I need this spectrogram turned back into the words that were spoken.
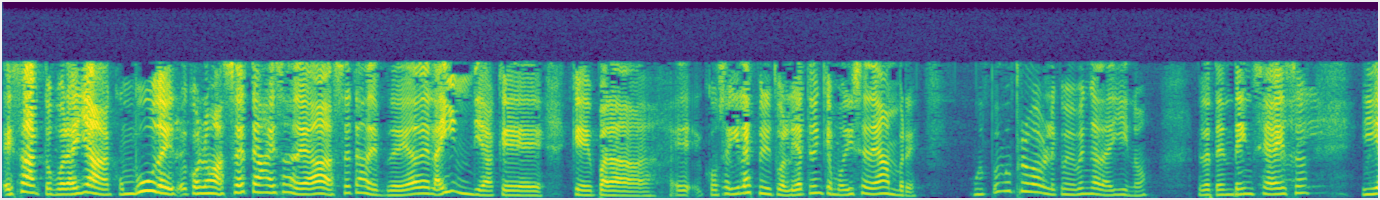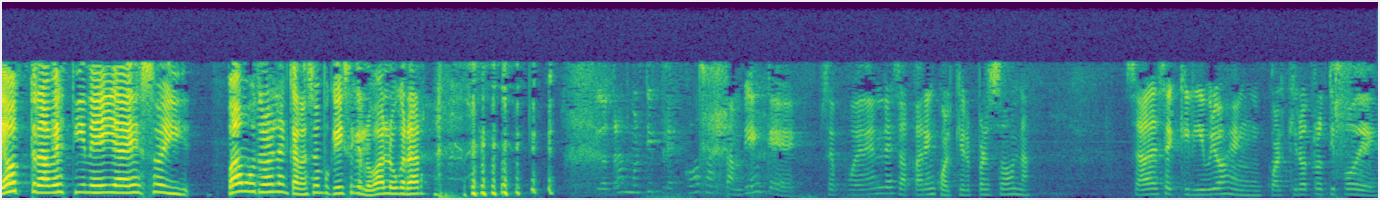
exacto por allá con Buda y con los ascetas esas de ah, ascetas de, de, la India que que para eh, conseguir la espiritualidad tienen que morirse de hambre. Muy, muy probable que me venga de allí no la tendencia a eso. Y otra vez tiene ella eso y vamos otra vez a la encarnación porque dice que lo va a lograr en cualquier persona. O sea, desequilibrios en cualquier otro tipo de,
